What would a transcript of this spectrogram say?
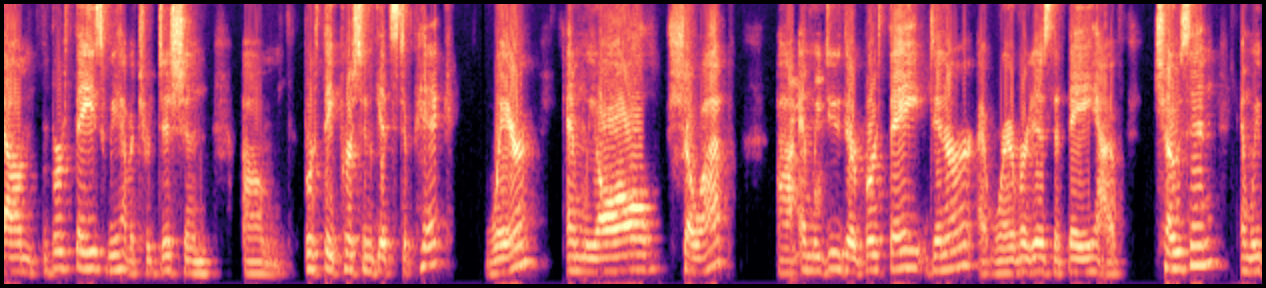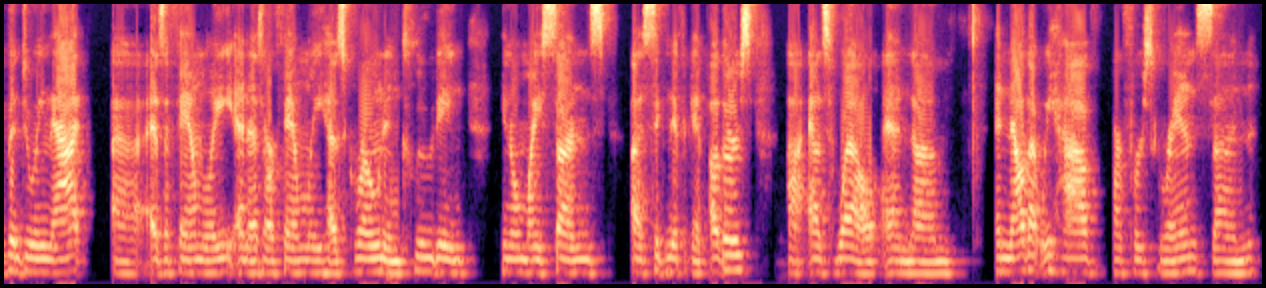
Um, birthdays, we have a tradition. Um, birthday person gets to pick where, and we all show up uh, and we do their birthday dinner at wherever it is that they have chosen. And we've been doing that uh, as a family and as our family has grown, including, you know, my son's uh, significant others uh, as well. And, um, and now that we have our first grandson,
